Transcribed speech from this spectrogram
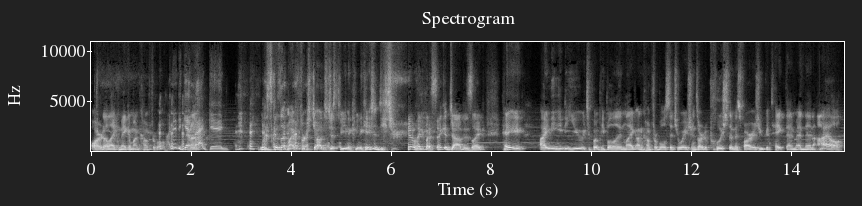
or to like make them uncomfortable I need to get And that gig. it's because like, my first job's just being a communication teacher. like my second job is like, hey, I need you to put people in like uncomfortable situations or to push them as far as you can take them, and then I'll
